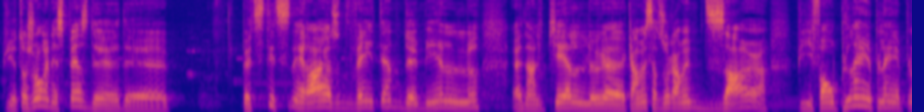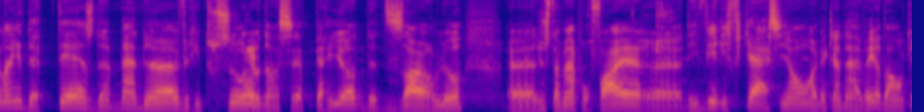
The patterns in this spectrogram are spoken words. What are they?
Puis il y a toujours une espèce de, petit itinéraire d'une vingtaine de milles euh, dans lequel euh, quand même, ça dure quand même 10 heures. Puis ils font plein, plein, plein de tests, de manœuvres et tout ça dans cette période de 10 heures-là, justement pour faire des vérifications avec le navire. Donc,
